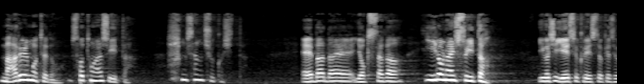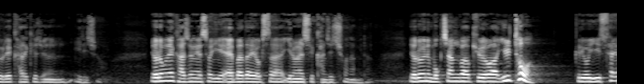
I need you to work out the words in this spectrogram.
말을 못해도 소통할 수 있다. 항상 줄 것이다. 에바다의 역사가 일어날 수 있다. 이것이 예수 그리스도께서 우리에게 가르쳐 주는 일이죠. 여러분의 가정에서 이 에바다의 역사가 일어날 수 있게 간절히 축원합니다. 여러분의 목장과 교회와 일터와 그리고 이 사회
